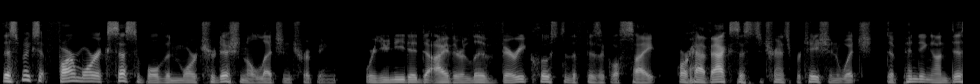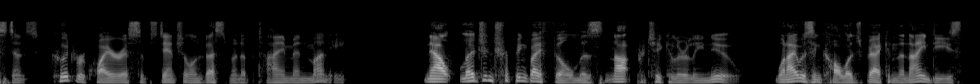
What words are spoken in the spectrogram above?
This makes it far more accessible than more traditional legend tripping, where you needed to either live very close to the physical site or have access to transportation, which, depending on distance, could require a substantial investment of time and money. Now, legend tripping by film is not particularly new. When I was in college back in the 90s,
